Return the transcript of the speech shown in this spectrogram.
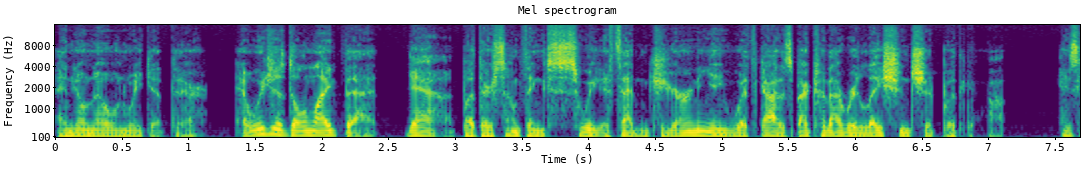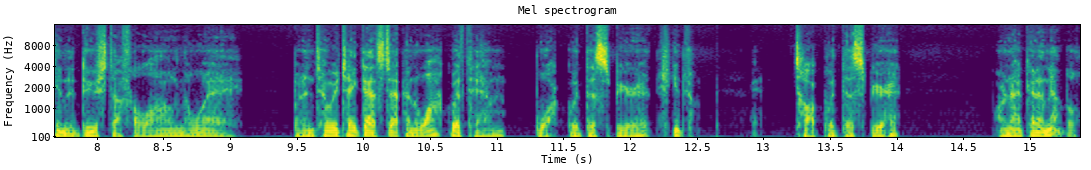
and you'll know when we get there. And we just don't like that. Yeah. But there's something sweet. It's that journeying with God. It's back to that relationship with God. He's going to do stuff along the way. But until we take that step and walk with Him, walk with the Spirit, you know, talk with the Spirit, we're not going to know.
